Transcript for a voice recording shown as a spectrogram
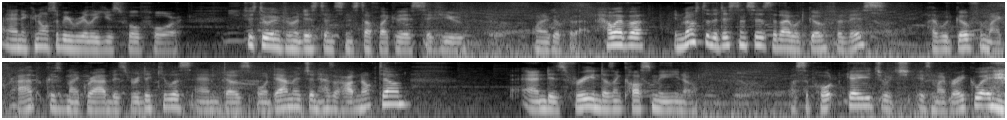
And it can also be really useful for just doing from a distance and stuff like this if you want to go for that. However, in most of the distances that I would go for this, I would go for my grab because my grab is ridiculous and does more damage and has a hard knockdown and is free and doesn't cost me, you know, a support gauge, which is my breakaway.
